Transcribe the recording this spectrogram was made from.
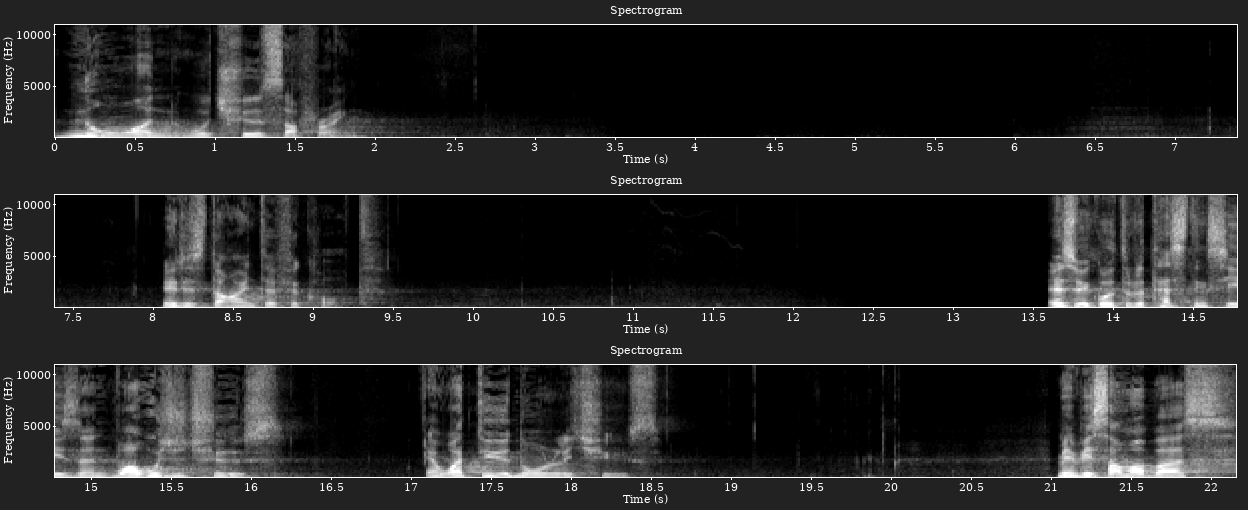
no one will choose suffering. It is darn difficult. As we go through the testing season, what would you choose? And what do you normally choose? Maybe some of us,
